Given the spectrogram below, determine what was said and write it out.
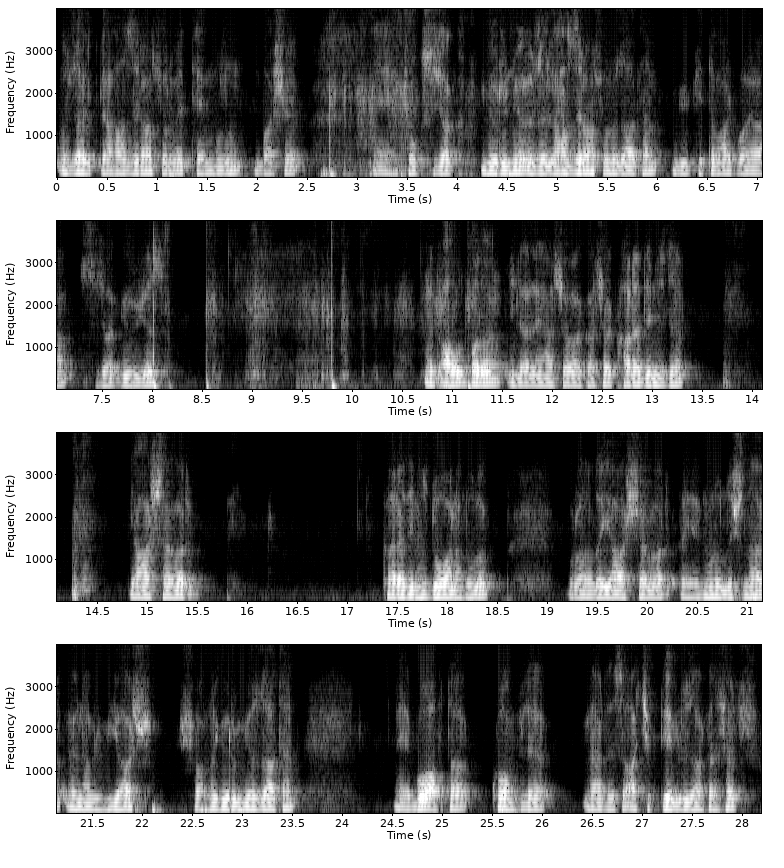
Özellikle Haziran sonu ve Temmuz'un başı e, çok sıcak görünüyor. Özellikle Haziran sonu zaten büyük ihtimal bayağı sıcak göreceğiz. Evet Avrupa'dan ilerleyen aşağı arkadaşlar Karadeniz'de yağışlar var. Karadeniz, Doğu Anadolu buralarda yağışlar var. E, bunun dışında önemli bir yağış şu anda görünmüyor. Zaten e, bu hafta komple neredeyse açık diyebiliriz arkadaşlar.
